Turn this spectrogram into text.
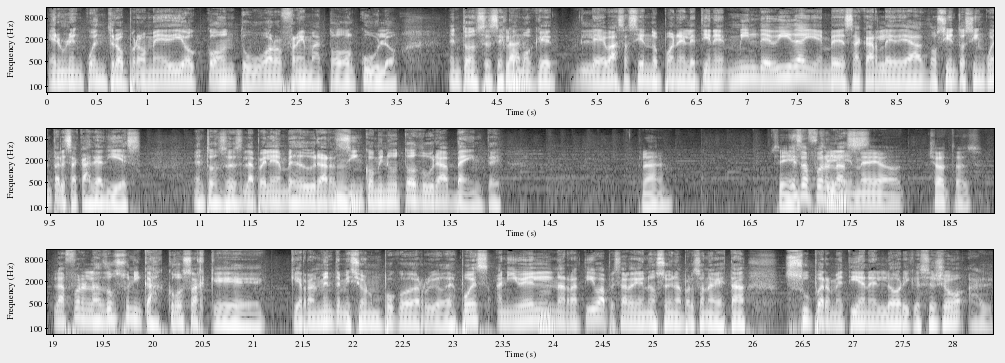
en un encuentro promedio con tu Warframe a todo culo. Entonces es Claro. como que le vas haciendo, ponele, tiene 1000 de vida y en vez de sacarle de a 250 le sacas de a 10. Entonces la pelea en vez de durar Mm. 5 minutos dura 20. Claro. Sí, Esas fueron sí, las- medio chotos. Las fueron las dos únicas cosas que, que realmente me hicieron un poco de ruido. Después, a nivel Mm. narrativo, a pesar de que no soy una persona que está súper metida en el lore y qué sé yo, al,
